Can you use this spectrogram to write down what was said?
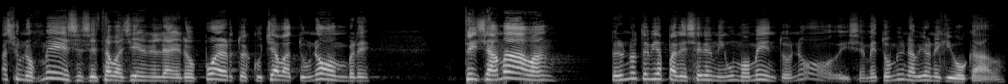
hace unos meses estaba allí en el aeropuerto, escuchaba tu nombre, te llamaban, pero no te vi aparecer en ningún momento. No, dice, me tomé un avión equivocado.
